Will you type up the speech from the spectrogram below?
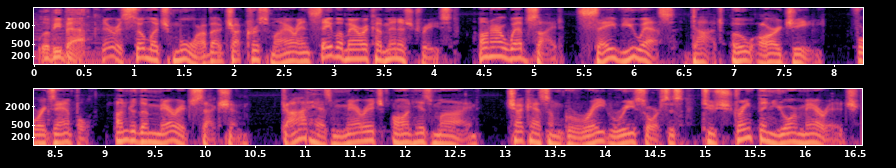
We'll be back. There is so much more about Chuck Crismier and Save America Ministries on our website, saveus.org. For example, under the marriage section, God has marriage on his mind. Chuck has some great resources to strengthen your marriage.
